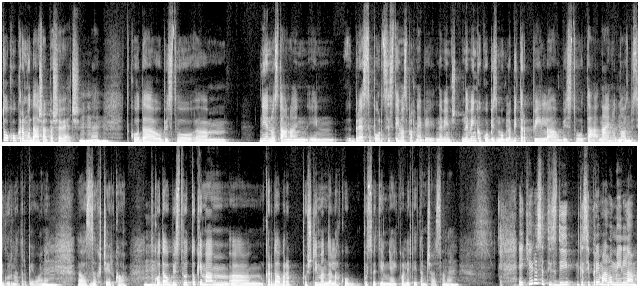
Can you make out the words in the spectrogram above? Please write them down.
to, koliko mu daš, ali pa še več. Mm -hmm. Tako da v bistvu. Um, Ni enostavno in, in brez support sistema sploh ne bi, ne vem, ne vem kako bi zmogla, bi trpela v bistvu ta najn odnos, mm -hmm. bi sigurno trpela mm -hmm. uh, z hčerko. Mm -hmm. Tako da v bistvu tukaj imam um, kar dobro poštiman, da lahko posvetim njej kvaliteten čas. Mm -hmm. Ej, kje se ti zdi, ker si prej malo omenila,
